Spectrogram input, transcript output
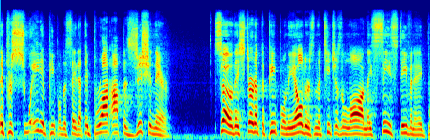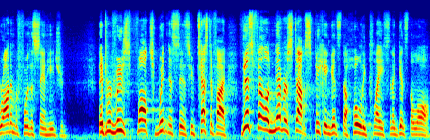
They persuaded people to say that. They brought opposition there. So they stirred up the people and the elders and the teachers of the law, and they seized Stephen and they brought him before the Sanhedrin. They produced false witnesses who testified, This fellow never stopped speaking against the holy place and against the law.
